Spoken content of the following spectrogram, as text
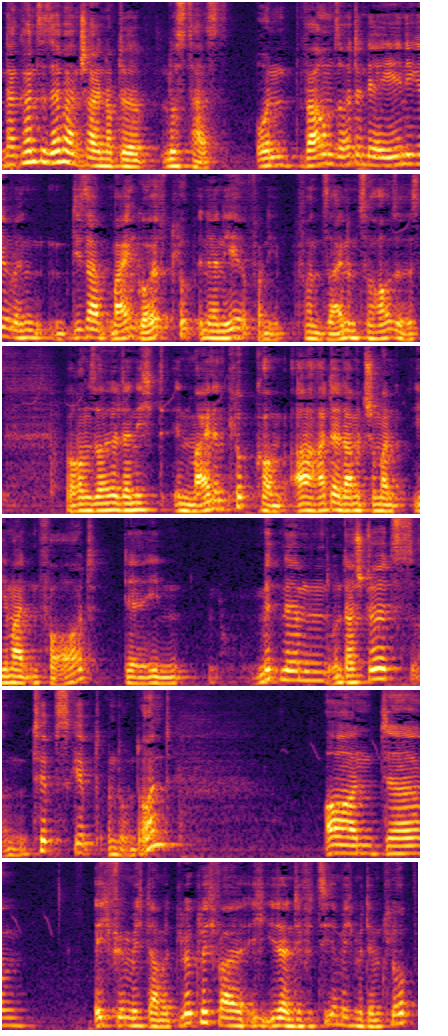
dann kannst du selber entscheiden, ob du Lust hast. Und warum sollte derjenige, wenn dieser mein Golfclub in der Nähe von ihm, von seinem Zuhause ist, warum soll er denn nicht in meinen Club kommen? Ah, hat er damit schon mal jemanden vor Ort, der ihn mitnimmt, unterstützt und Tipps gibt und und und. Und äh, ich fühle mich damit glücklich, weil ich identifiziere mich mit dem Club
